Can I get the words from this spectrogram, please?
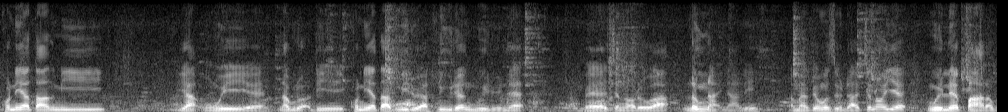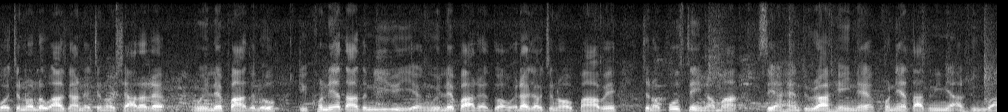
ခုနှစ်ရက်သားသမီး ရငွေရယ်နောက်ပြီးတော့ဒီခုနှစ်ရက်သားသမီးတွေကလှူတဲ့ငွေတွေနဲ့ပဲကျွန်တော်တို့ကလုံနိုင်တာလေအမှန်ပြောမစင်ဒါကျွန်တော်ရဲ့ငွေလဲပါတာပေါ့ကျွန်တော်လောက်အားကနဲ့ကျွန်တော်ရှာရတဲ့ငွေလဲပါတယ်လို့ဒီခုနှစ်ရက်သားသမီးတွေရဲ့ငွေလဲပါတဲ့အတွက်အဲ့ဒါကြောင့်ကျွန်တော်ဘာပဲကျွန်တော် post တင်တော့မှဆရာဟန်တူရာဟိန်းနဲ့ခုနှစ်ရက်သားသမီးများအလှူပါ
